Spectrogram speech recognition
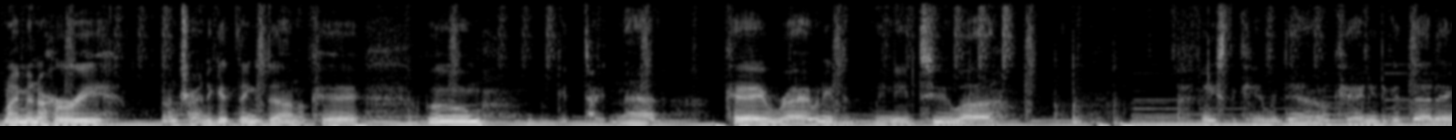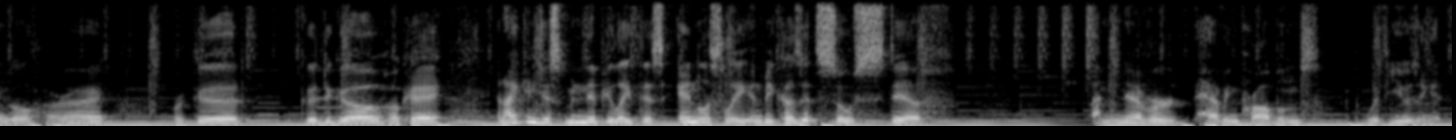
when I'm in a hurry, and I'm trying to get things done. Okay, boom, get tighten that. Okay, right. We need to we need to uh, face the camera down. Okay, I need to get that angle. All right, we're good. Good to go. Okay, and I can just manipulate this endlessly. And because it's so stiff, I'm never having problems with using it.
